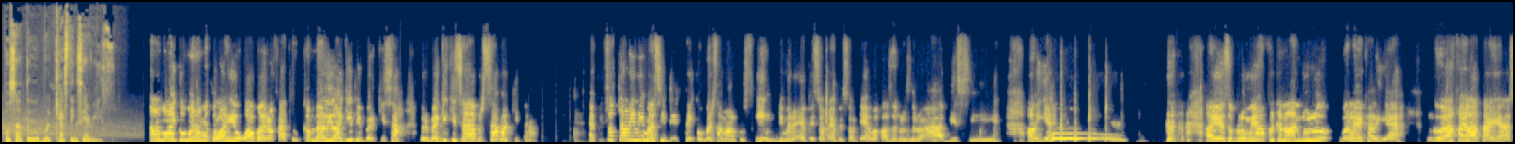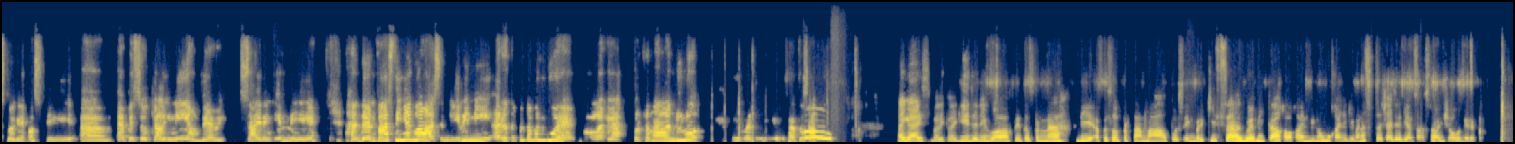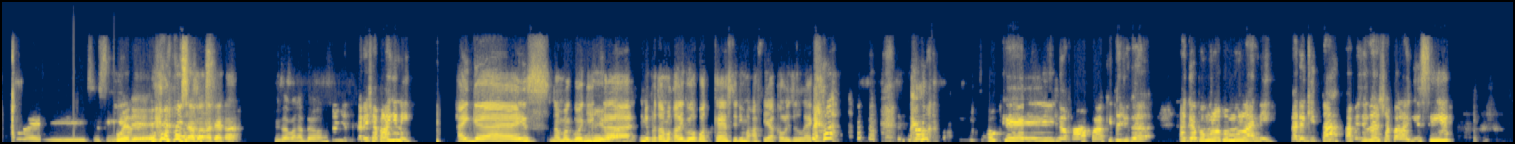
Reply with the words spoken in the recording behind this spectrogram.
Apus 1 Broadcasting Series. Assalamualaikum warahmatullahi wabarakatuh. Kembali lagi di Berkisah, berbagi kisah bersama kita. Episode kali ini masih di takeover sama Alkus Ing, di mana episode-episodenya bakal seru-seru abis sih. Oh iya. oh iya, sebelumnya perkenalan dulu, boleh kali ya. Gue Kayla Taya sebagai host di um, episode kali ini yang very exciting ini. Dan pastinya gue nggak sendiri nih, ada teman-teman gue. Boleh ya, perkenalan dulu. Gimana satu-satu. Hai guys, balik lagi. Jadi gue waktu itu pernah di episode pertama Alpus yang berkisah. Gue Mika, kalau kalian bingung mukanya gimana, search aja di Ancestral, insya Allah mirip. Wih, Susi. Gue deh. Bisa banget ya, Kak? Bisa banget dong. Lanjut. Ada siapa lagi nih? Hai guys, nama gue Gita. Ini pertama kali gue podcast, jadi maaf ya kalau jelek. Oke, nggak apa-apa. Kita juga agak pemula-pemula nih. Ada Gita, habis itu ada siapa lagi sih?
